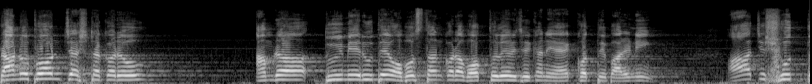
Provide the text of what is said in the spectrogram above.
প্রাণপণ চেষ্টা করেও আমরা দুই মেরুতে অবস্থান করা ভক্তদের যেখানে এক করতে পারিনি। আজ শুদ্ধ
